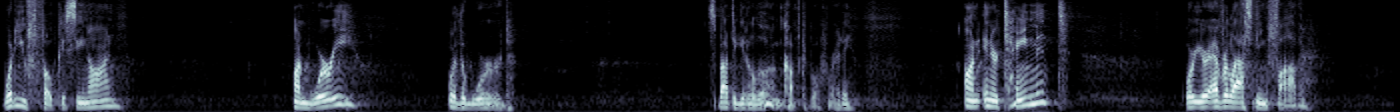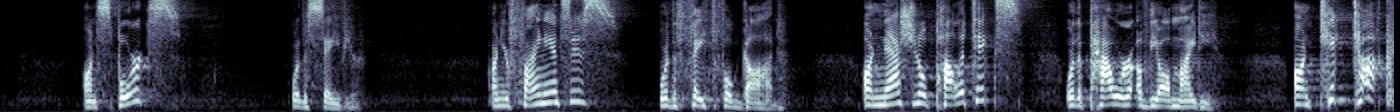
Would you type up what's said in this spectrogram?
What are you focusing on? On worry or the word? It's about to get a little uncomfortable. Ready? On entertainment or your everlasting Father? On sports or the Savior? On your finances or the faithful God? On national politics or the power of the Almighty? On TikTok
